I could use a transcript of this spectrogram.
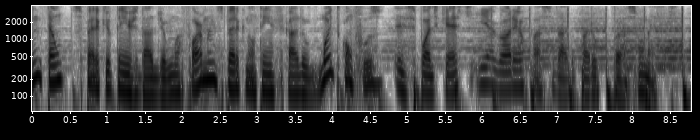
Então, espero que eu tenha ajudado de alguma forma, espero que não tenha ficado muito confuso esse podcast e agora eu passo o dado para o próximo mestre.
